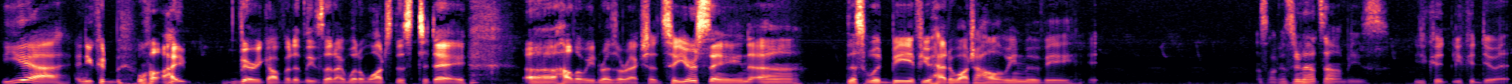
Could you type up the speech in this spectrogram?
Yeah, and you could. Well, I very confidently said I would have watched this today, uh, Halloween Resurrection. So you're saying uh, this would be if you had to watch a Halloween movie, it- as long as they're not zombies, you could you could do it.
